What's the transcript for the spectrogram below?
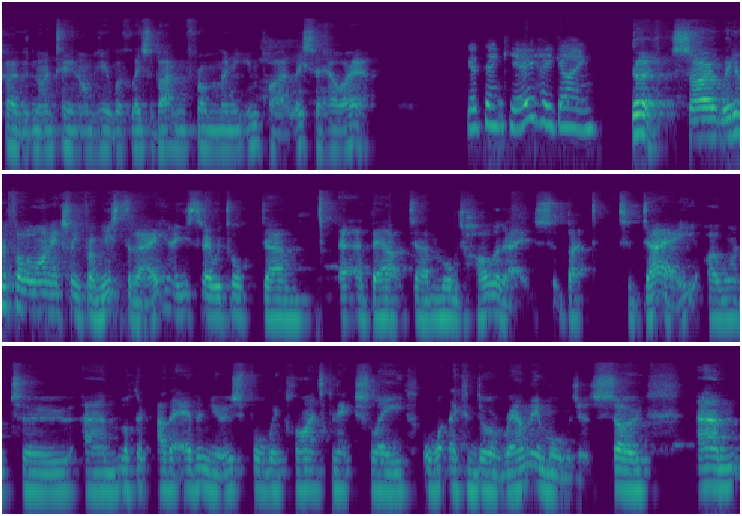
COVID 19, I'm here with Lisa Button from Money Empire. Lisa, how are you? Good, thank you. How are you going? Good. So we're going to follow on actually from yesterday. Uh, yesterday we talked um, about uh, mortgage holidays, but today I want to um, look at other avenues for where clients can actually, or what they can do around their mortgages. So um,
